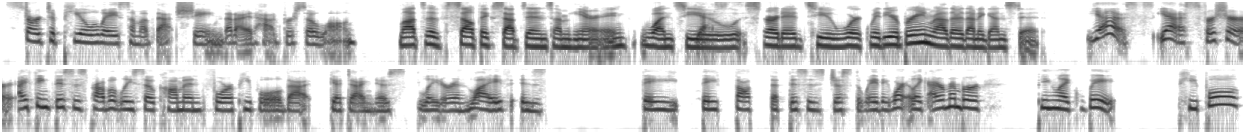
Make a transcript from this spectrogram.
start to peel away some of that shame that I had had for so long. Lots of self acceptance, I'm hearing, once you yes. started to work with your brain rather than against it. Yes, yes, for sure. I think this is probably so common for people that get diagnosed later in life is they they thought that this is just the way they were. Like I remember being like, "Wait, people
